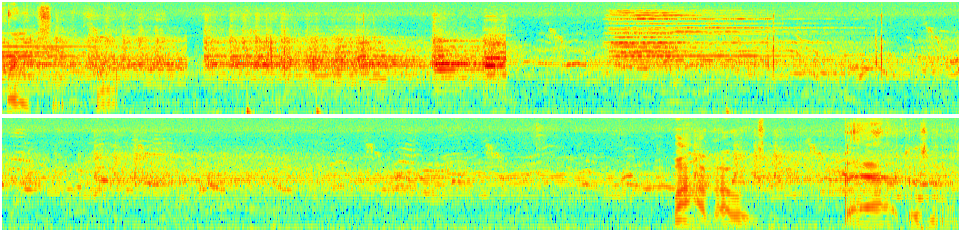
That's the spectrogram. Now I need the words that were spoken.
crates and crap. Wow, that looks bad, doesn't it?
